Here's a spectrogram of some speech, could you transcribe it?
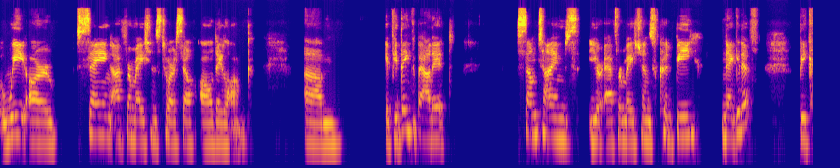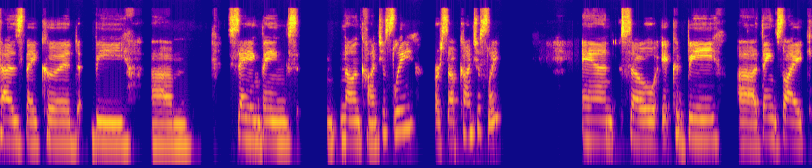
we are saying affirmations to ourselves all day long. Um, if you think about it sometimes your affirmations could be negative because they could be um, saying things non-consciously or subconsciously. And so it could be uh, things like,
